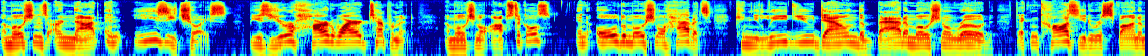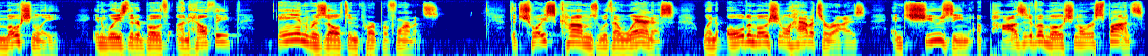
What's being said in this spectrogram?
emotions are not an easy choice because your hardwired temperament, emotional obstacles, and old emotional habits can lead you down the bad emotional road that can cause you to respond emotionally in ways that are both unhealthy and result in poor performance. The choice comes with awareness when old emotional habits arise and choosing a positive emotional response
